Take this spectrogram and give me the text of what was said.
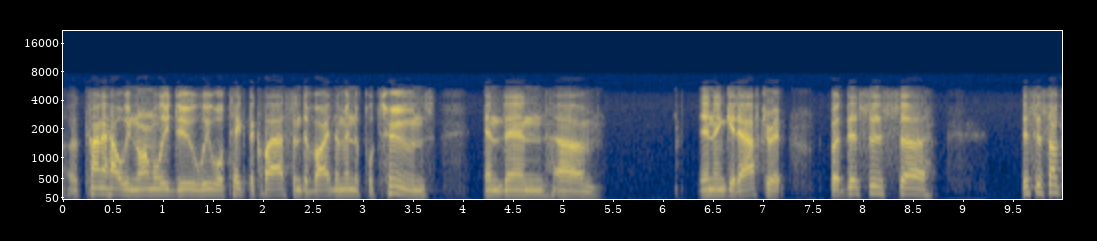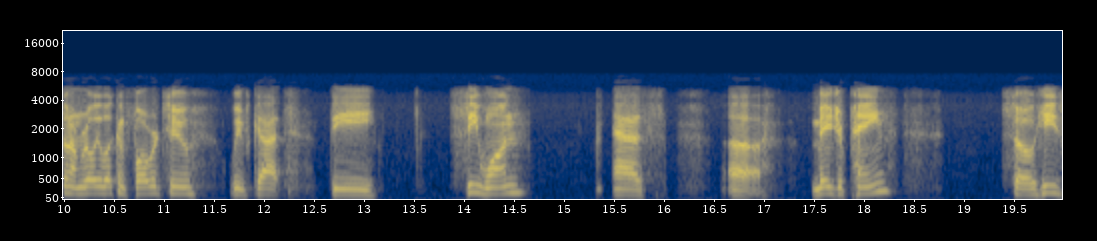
uh, kind of how we normally do, we will take the class and divide them into platoons, and then um, and then get after it. But this is uh, this is something I'm really looking forward to. We've got the C1 as uh, Major Payne. So he's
